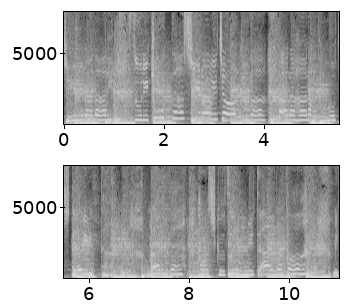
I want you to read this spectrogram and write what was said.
知らない擦り切った白いチョークがハラハラと落ちていった。まるで星屑みたいだと。認め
